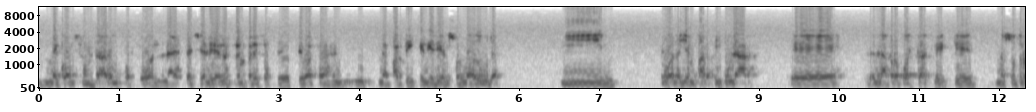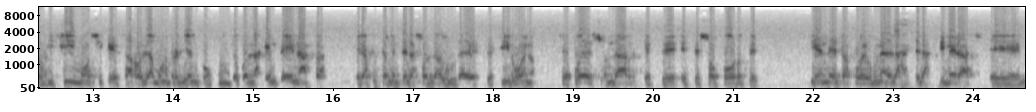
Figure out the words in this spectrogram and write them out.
me consultaron porque bueno, la especialidad de nuestra empresa se, basa en la parte de ingeniería en soldadura. Y bueno, y en particular la propuesta que, que nosotros hicimos y que desarrollamos en realidad en conjunto con la gente de NASA era justamente la soldadura, es decir, bueno, se puede soldar este, este soporte, bien, esta fue una de las, de las primeras eh,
